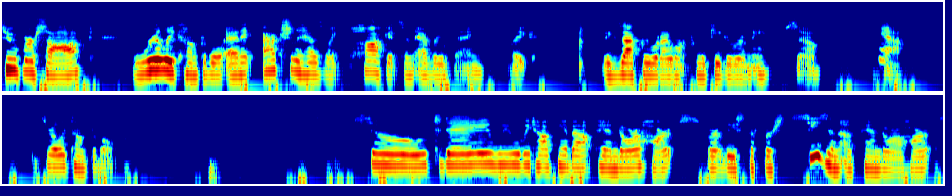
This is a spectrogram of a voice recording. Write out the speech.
super soft, really comfortable, and it actually has like pockets and everything. Like, exactly what I want from a Kigurumi. So, yeah, it's really comfortable. So today we will be talking about Pandora Hearts, or at least the first season of Pandora Hearts.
